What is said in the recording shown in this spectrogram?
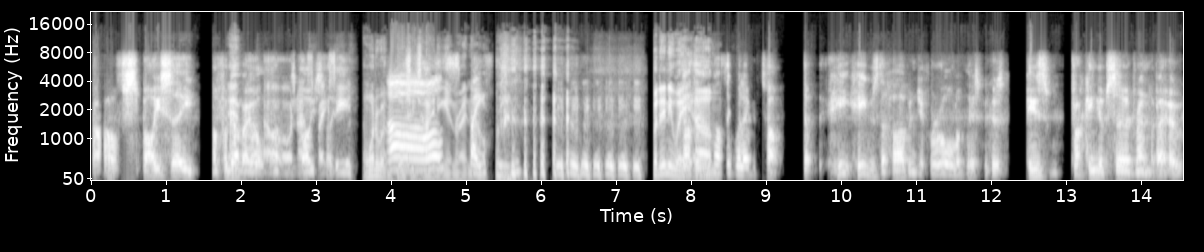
Oh, spicy! I forgot And- about oh, fucking not spicy. spicy. I wonder what Bush he's hiding in right now. But anyway, Nothing, um, nothing will ever top. the- He he was the harbinger for all of this because his fucking absurd rant about how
